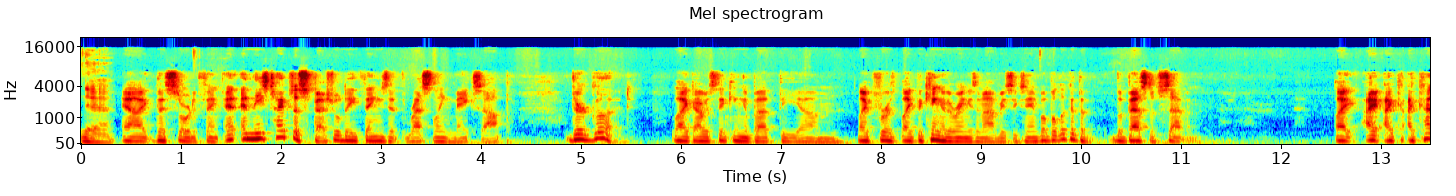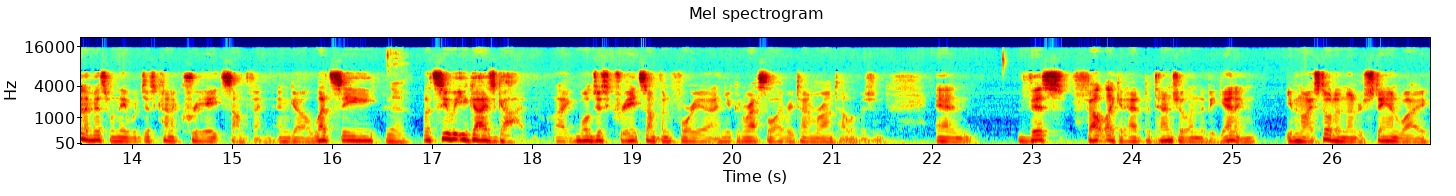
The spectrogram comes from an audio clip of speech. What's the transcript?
Yeah. Yeah, like this sort of thing. And, and these types of specialty things that wrestling makes up, they're good. Like I was thinking about the um, like for like the King of the Ring is an obvious example, but look at the the best of seven. Like I I, I kind of miss when they would just kind of create something and go, let's see, Yeah. let's see what you guys got. Like we'll just create something for you, and you can wrestle every time we're on television. And this felt like it had potential in the beginning, even though I still didn't understand why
